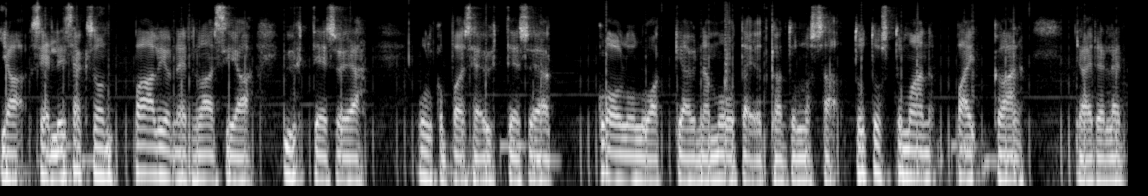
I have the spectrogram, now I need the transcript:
ja sen lisäksi on paljon erilaisia yhteisöjä, ulkopuolisia yhteisöjä, koululuokkia ynnä muuta, jotka on tulossa tutustumaan paikkaan ja edelleen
